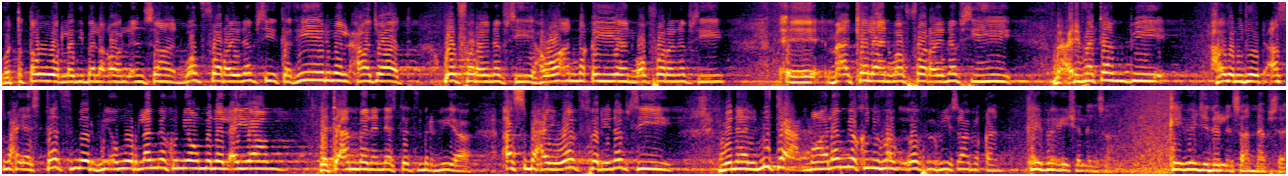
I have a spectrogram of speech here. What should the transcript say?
والتطور الذي بلغه الإنسان وفر لنفسه كثير من الحاجات. وفر لنفسه هواء نقيا وفر لنفسه آه، مأكلا وفر لنفسه معرفة بهذا الوجود. أصبح يستثمر في أمور لم يكن يوم من الأيام. يتأمل أن يستثمر فيها. أصبح يوفر لنفسه من المتع ما لم يكن يوفر فيه سابقا. كيف يعيش الإنسان؟ كيف يجد الإنسان نفسه؟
